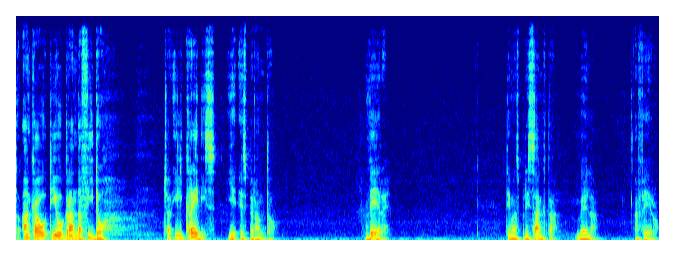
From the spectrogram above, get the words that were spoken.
Do ancao tio granda fido, ĉar ili credis je Esperanto vere. Temas pri sancta, bela afero.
